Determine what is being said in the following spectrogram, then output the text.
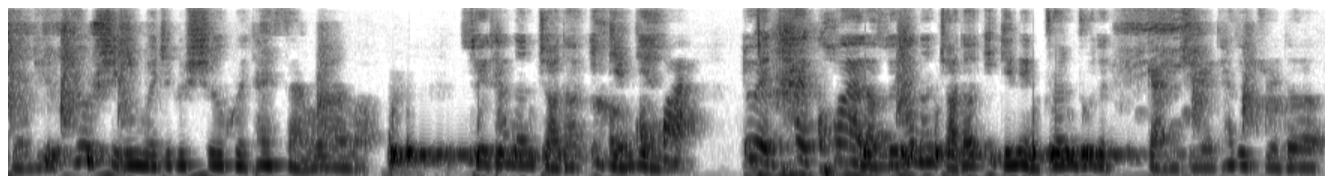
点，就是就是因为这个社会太散乱了，所以他能找到一点点快，对，太快了，所以他能找到一点点专注的感觉，他就觉得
